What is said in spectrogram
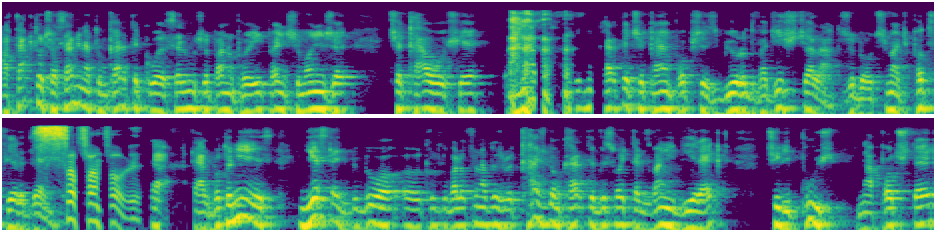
A tak to czasami na tą kartę QSL muszę panu powiedzieć, panie Szymonie, że czekało się, na kartę czekałem poprzez biuro 20 lat, żeby otrzymać potwierdzenie. Co pan powie? Tak, tak, bo to nie jest, nie stać by było e, krótkowalowców na to, żeby każdą kartę wysłać tak zwani direct, czyli pójść na pocztę,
